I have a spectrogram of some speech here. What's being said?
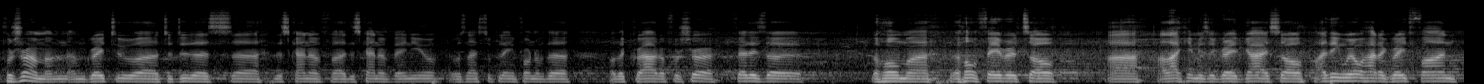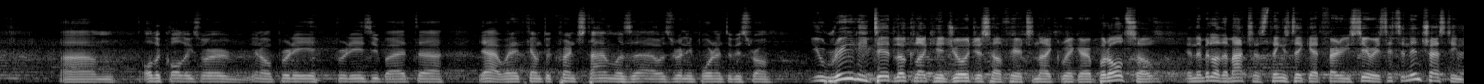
for sure, I'm, I'm, great to uh, to do this uh, this kind of uh, this kind of venue. It was nice to play in front of the of the crowd. For sure, Feli the home uh, the home favorite, so uh, I like him. He's a great guy. So I think we all had a great fun. Um, all the colleagues were you know pretty pretty easy, but uh, yeah, when it came to crunch time, was uh, was really important to be strong. You really did look like you enjoyed yourself here tonight, Grigor, but also in the middle of the matches, things did get very serious. It's an interesting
